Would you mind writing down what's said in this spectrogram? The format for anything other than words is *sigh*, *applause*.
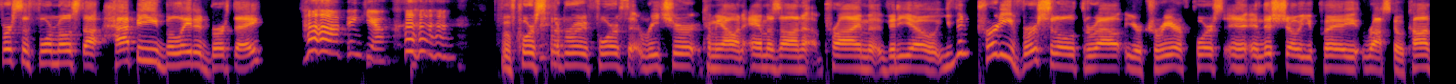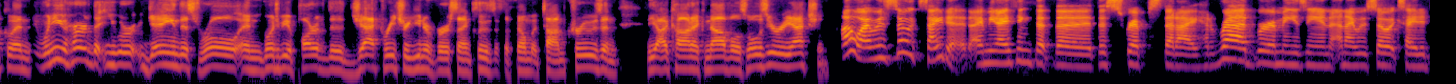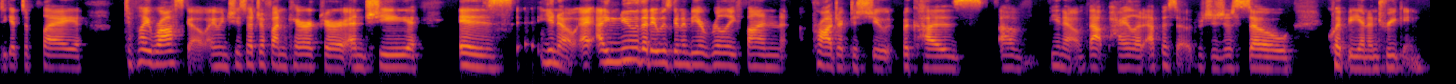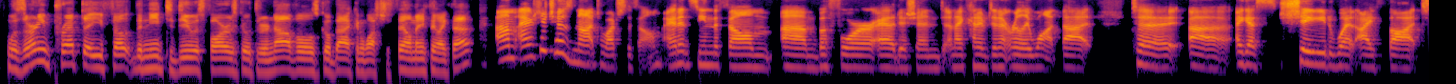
first and foremost, uh, happy belated birthday. *laughs* Thank you. *laughs* Of course, February 4th, Reacher coming out on Amazon Prime Video. You've been pretty versatile throughout your career. Of course, in, in, this show, you play Roscoe Conklin. When you heard that you were getting this role and going to be a part of the Jack Reacher universe that includes the film with Tom Cruise and the iconic novels, what was your reaction? Oh, I was so excited. I mean, I think that the the scripts that I had read were amazing, and I was so excited to get to play to play Roscoe. I mean, she's such a fun character, and she is, you know, I, I knew that it was going to be a really fun project to shoot because of you know that pilot episode which is just so quippy and intriguing. Was there any prep that you felt the need to do as far as go through novels go back and watch the film anything like that? Um, i actually chose not to watch the film. I hadn't seen the film um, before i auditioned and i kind of didn't really want that to uh, i guess shade what i thought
